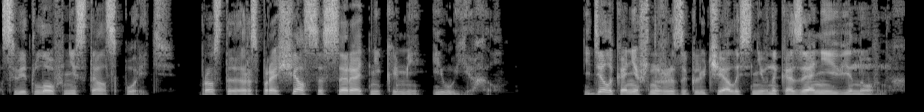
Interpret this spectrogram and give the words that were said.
Светлов не стал спорить, просто распрощался с соратниками и уехал. И дело, конечно же, заключалось не в наказании виновных.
